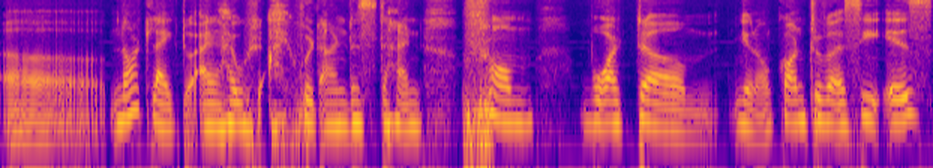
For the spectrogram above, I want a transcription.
uh, not like to, I, I, would I would understand from what um, you know controversy is.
